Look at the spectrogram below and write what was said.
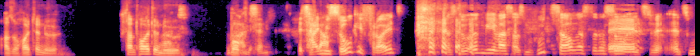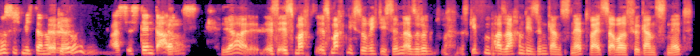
also heute nö. Stand heute nö. Wahnsinn. Jetzt habe ich mich so gefreut, dass du irgendwie was aus dem Hut zauberst oder so. Jetzt, jetzt muss ich mich da noch äh. gedulden. Was ist denn da los? Ja, es, es, macht, es macht nicht so richtig Sinn. Also es gibt ein paar Sachen, die sind ganz nett, weißt du, aber für ganz nett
